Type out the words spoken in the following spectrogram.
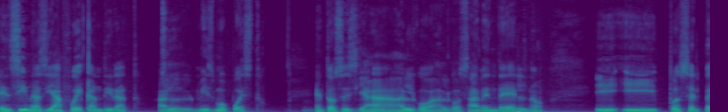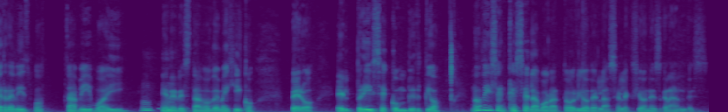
Encinas ya fue candidato al mismo puesto. Entonces ya algo, algo saben de él, ¿no? Y, y, pues el perredismo está vivo ahí, en el Estado de México. Pero el PRI se convirtió, no dicen que es el laboratorio de las elecciones grandes.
